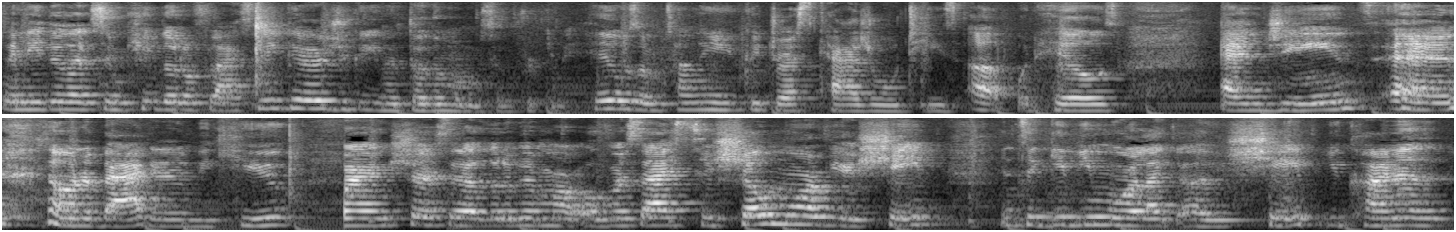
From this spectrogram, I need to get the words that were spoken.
and either like some cute little flat sneakers, you could even throw them on with some freaking heels. I'm telling you, you could dress casual tees up with heels and jeans and throw on the back and it'll be cute. Wearing shirts that are a little bit more oversized to show more of your shape and to give you more like a shape, you kind of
